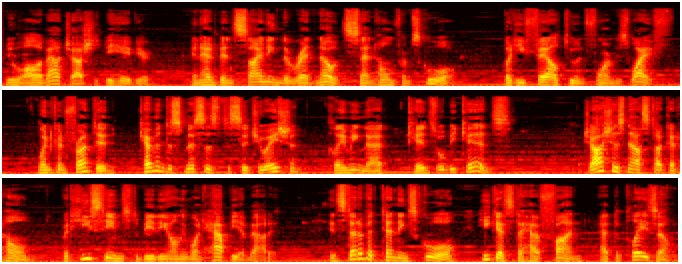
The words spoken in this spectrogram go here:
knew all about Josh's behavior and had been signing the red notes sent home from school, but he failed to inform his wife. When confronted, Kevin dismisses the situation, claiming that kids will be kids. Josh is now stuck at home, but he seems to be the only one happy about it. Instead of attending school, he gets to have fun at the play zone.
